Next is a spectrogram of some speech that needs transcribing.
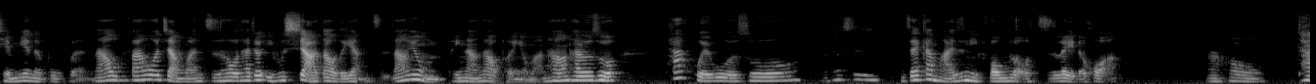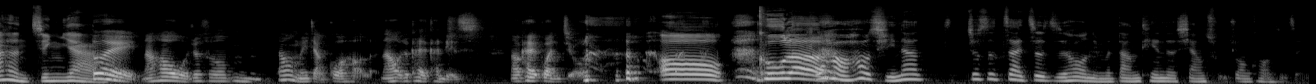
前面的部分。然后反正我讲完之后，他就一副吓到的样子。然后因为我们平常是好朋友嘛，然后他就说，他回我说好像是你在干嘛，还是你疯了之类的话。然后。他很惊讶，对，然后我就说，嗯，当我没讲过好了，然后我就开始看电视，然后开始灌酒了，哦，哭了。我好好奇，那就是在这之后，你们当天的相处状况是怎样？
